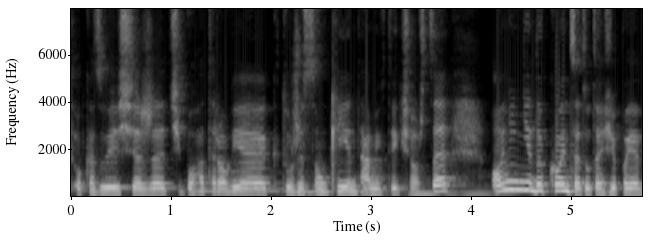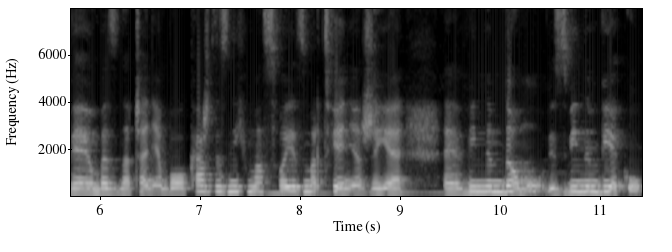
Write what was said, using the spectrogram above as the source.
y, okazuje się, że ci bohaterowie, którzy są klientami w tej książce, oni nie do końca tutaj się pojawiają bez znaczenia, bo każdy z nich ma swoje zmartwienia, żyje y, w innym domu, jest w innym wieku,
